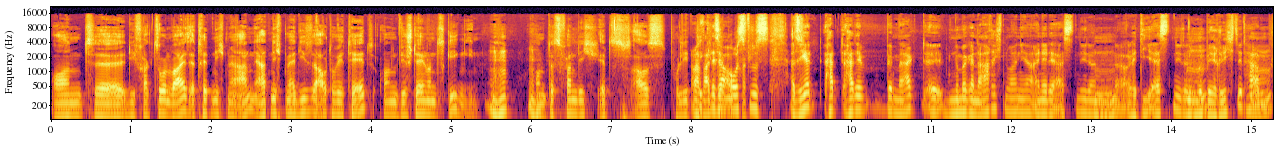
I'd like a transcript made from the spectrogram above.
Und äh, die Fraktion weiß, er tritt nicht mehr an, er hat nicht mehr diese Autorität und wir stellen uns gegen ihn. Mhm, mh. Und das fand ich jetzt aus Politik. Aber war das ja Ausfluss? Also ich hat, hatte bemerkt, äh, Nürnberger Nachrichten waren ja eine der ersten, die dann, mhm. oder die ersten, die darüber mhm. berichtet haben. Mhm.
